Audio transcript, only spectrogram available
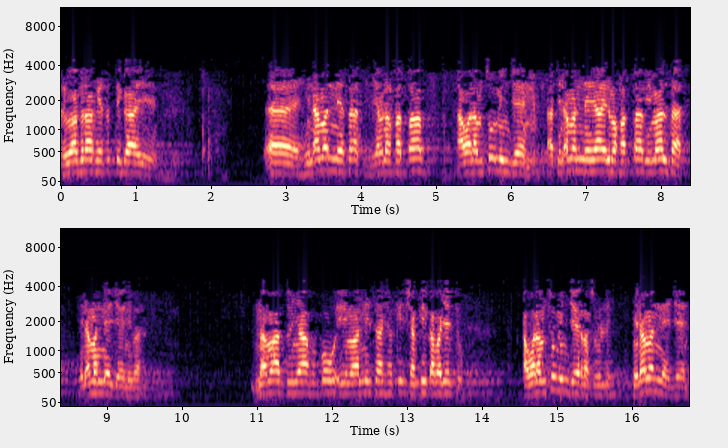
روا براك ستقاي آه هن أمن نسات يا ابن الخطاب أولم تؤمن جين؟ أتن أمن يا إلما خطاب مالتات هن أمن جيني بس نما الدنيا فبوه إيمان نسا شكي, شكي كبجتو. أولم تؤمن جين رسولي؟ من أمن جين.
